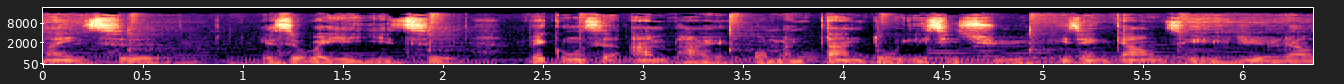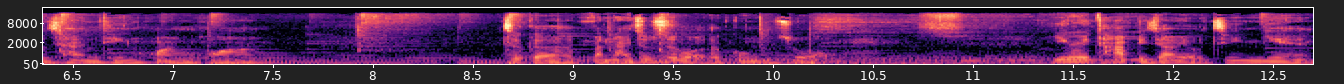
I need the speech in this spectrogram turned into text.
那一次，也是唯一一次被公司安排我们单独一起去一间高级日料餐厅换花。这个本来就是我的工作，因为他比较有经验，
